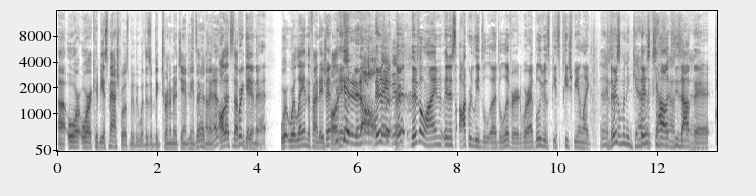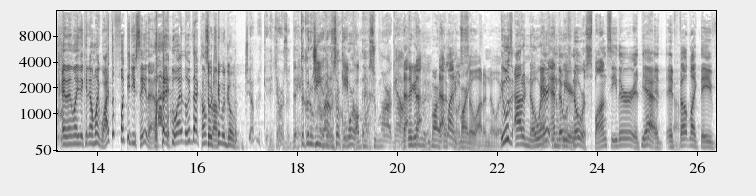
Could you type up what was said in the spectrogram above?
uh, or or it could be a Smash Bros. movie where there's a big tournament of champions that come in. All that stuff could be in getting there. That. We're, we're laying the foundation They- for all they- that. Get it all, There's a, there- there's a line and it's awkwardly del- uh, delivered where I believe it's Peach, Peach being like, There's and there's so many there's galaxies out galaxies out there." there. and then like they can, I'm like, why the fuck did you say that? Like, why, where'd that come So from? So Tim would go. There was a, they're gonna gee, run around there a was a circle game world. called Super Mario Galaxy. that, that, gonna that they're line was Mario- so out of nowhere. it was out of nowhere and, and there was no response either. It, Yeah. it, it felt like they've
